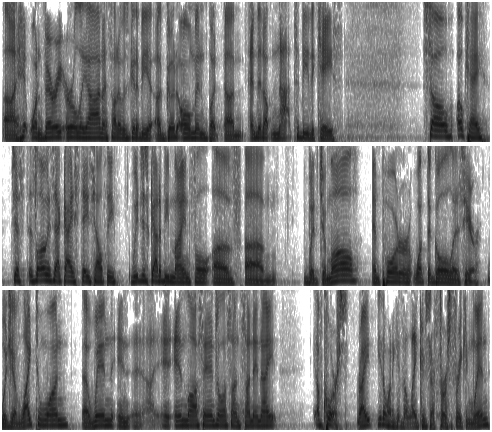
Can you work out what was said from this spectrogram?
Uh, hit one very early on. I thought it was going to be a good omen, but um, ended up not to be the case. So, okay, just as long as that guy stays healthy, we just got to be mindful of um, with Jamal and Porter what the goal is here. Would you have liked to won, uh, win in uh, in Los Angeles on Sunday night? Of course, right? You don't want to give the Lakers their first freaking win,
